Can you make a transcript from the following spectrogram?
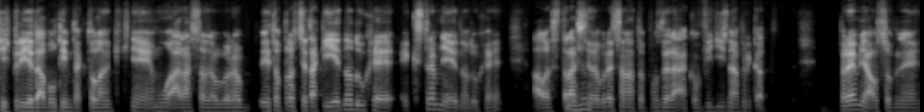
keď príde double team, tak to len kikne jemu a raz sa Je to proste také jednoduché, extrémne jednoduché, ale strašne mm-hmm. dobre sa na to pozera, ako vidíš napríklad pre mňa osobne,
